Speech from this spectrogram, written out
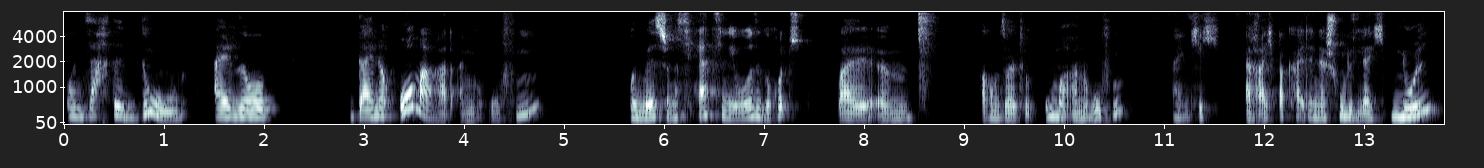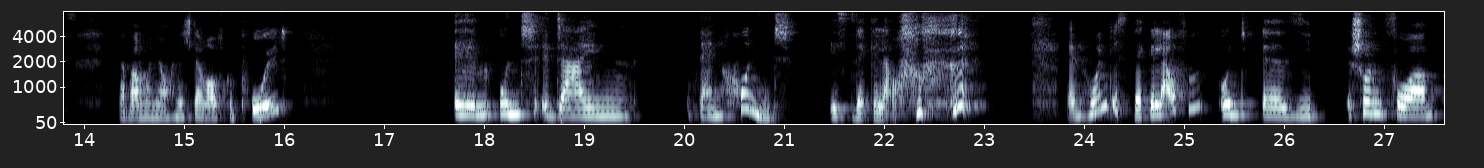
und sagte, du, also deine Oma hat angerufen und mir ist schon das Herz in die Hose gerutscht, weil ähm, warum sollte Oma anrufen? Eigentlich Erreichbarkeit in der Schule gleich null. Da war man ja auch nicht darauf gepolt. Ähm, und dein, dein Hund ist weggelaufen. dein Hund ist weggelaufen und äh, sie schon vor,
